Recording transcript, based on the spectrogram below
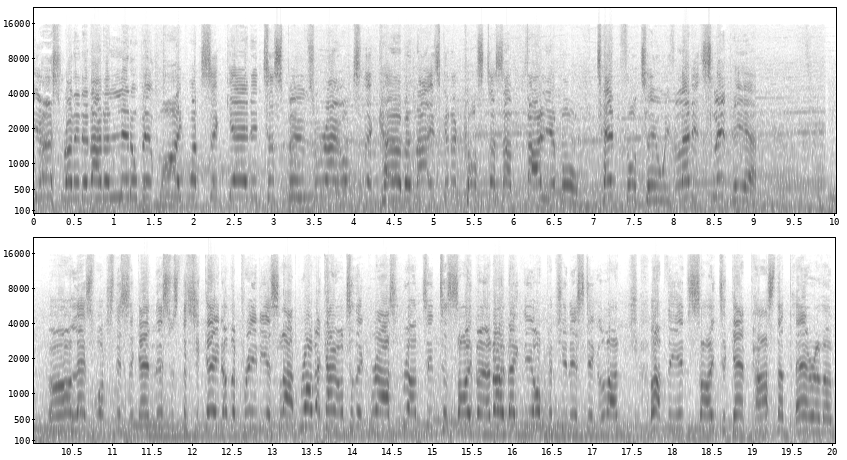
just running it out a little bit wide once again into Spoons. We're out onto the curb, and that is going to cost us a valuable tenth or two. We've let it slip here. Oh, let's watch this again. This was the chicane on the previous lap. Roddick out onto the grass, runs into Seibert, and I make the opportunistic lunge up the inside to get past the pair of them.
